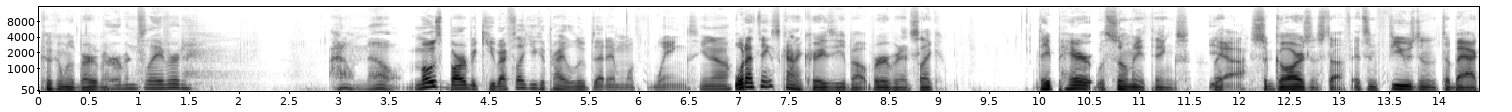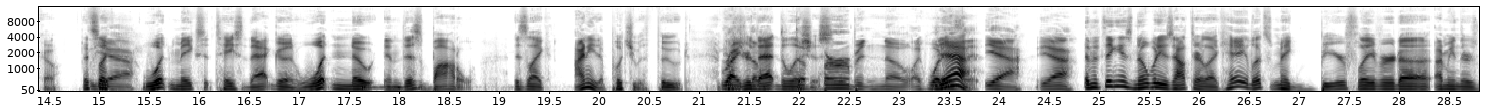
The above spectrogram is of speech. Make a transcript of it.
Cooking with bourbon. Bourbon flavored. I don't know. Most barbecue, I feel like you could probably loop that in with wings. You know? What I think is kind of crazy about bourbon, it's like they pair it with so many things. Like Yeah. Cigars and stuff. It's infused in the tobacco. It's like Yeah. what makes it taste that good? What note in this bottle is like, I need to put you with food. Right. You're the- that delicious. The bourbon note. Like what is Yeah. it? Yeah. Yeah. and the thing is, nobody is out there like, hey, let's make beer flavored. Uh, I mean, there's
